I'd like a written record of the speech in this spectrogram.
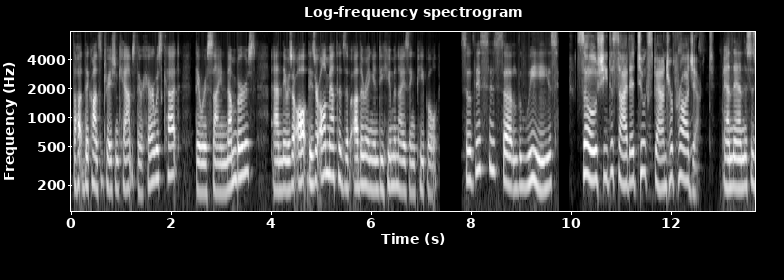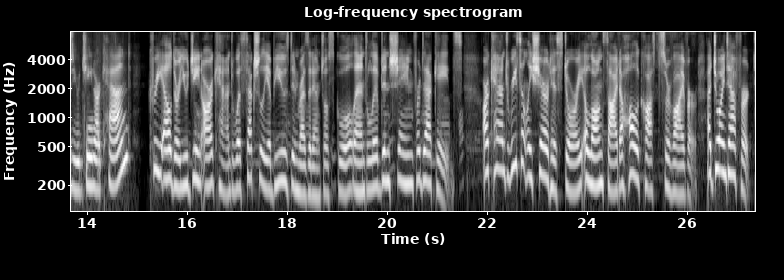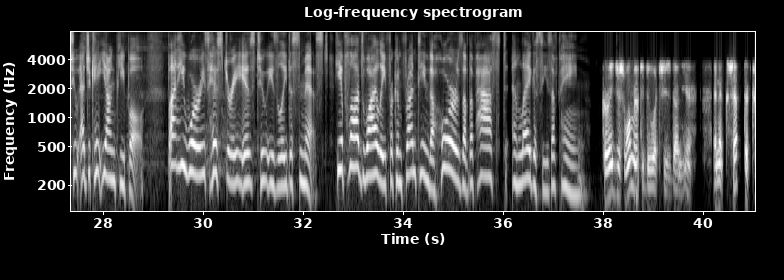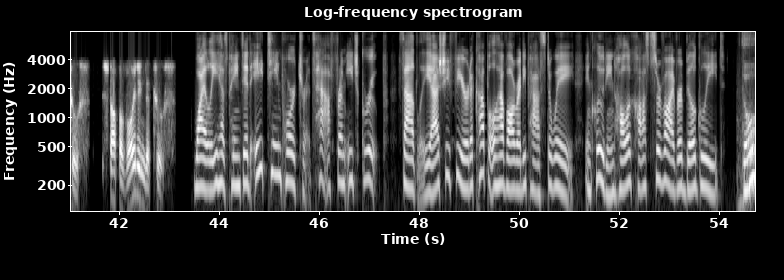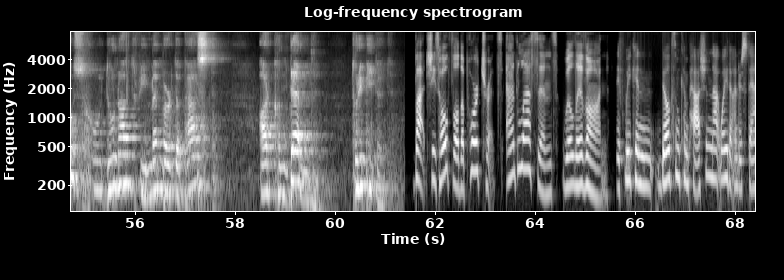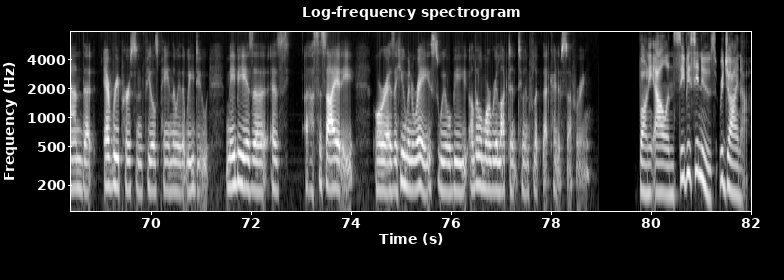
the, the concentration camps, their hair was cut, they were assigned numbers, and these are all, these are all methods of othering and dehumanizing people. So this is uh, Louise. So she decided to expand her project. And then this is Eugene Arcand. Cree elder Eugene Arcand was sexually abused in residential school and lived in shame for decades. Arcand recently shared his story alongside a Holocaust survivor, a joint effort to educate young people but he worries history is too easily dismissed. He applauds Wylie for confronting the horrors of the past and legacies of pain. Courageous woman to do what she's done here and accept the truth, stop avoiding the truth. Wylie has painted 18 portraits, half from each group. Sadly, as she feared, a couple have already passed away, including Holocaust survivor Bill Glied. Those who do not remember the past are condemned to repeat it. But she's hopeful the portraits and lessons will live on. If we can build some compassion that way to understand that every person feels pain the way that we do, maybe as a, as a society or as a human race, we will be a little more reluctant to inflict that kind of suffering. Bonnie Allen, CBC News, Regina.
